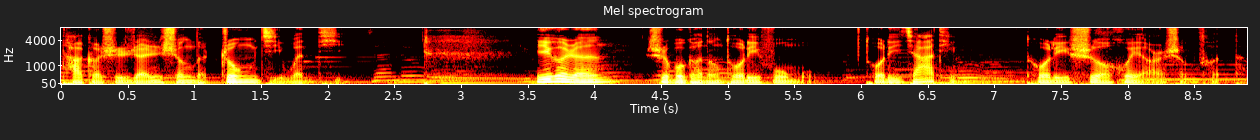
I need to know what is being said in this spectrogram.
它可是人生的终极问题。一个人。是不可能脱离父母、脱离家庭、脱离社会而生存的。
